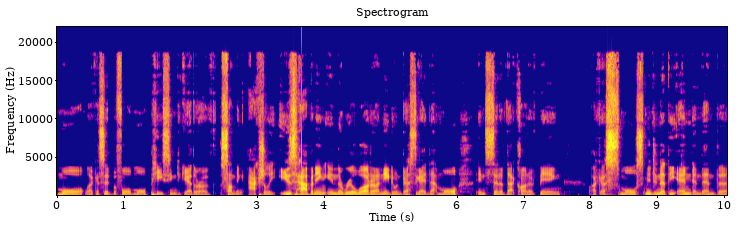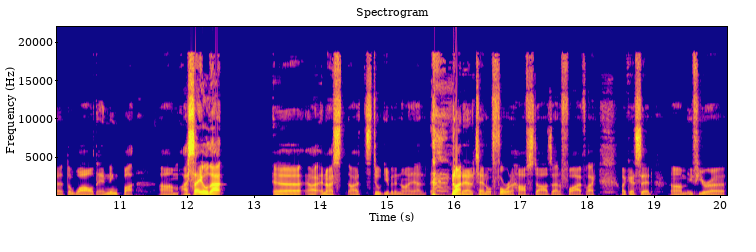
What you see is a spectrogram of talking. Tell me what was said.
more, like I said before, more piecing together of something actually is happening in the real world, and I need to investigate that more instead of that kind of being like a small smidgen at the end and then the the wild ending. But um, I say all that, uh, uh, and I I still give it a nine out of nine out of ten or four and a half stars out of five. Like like I said, um, if you're a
